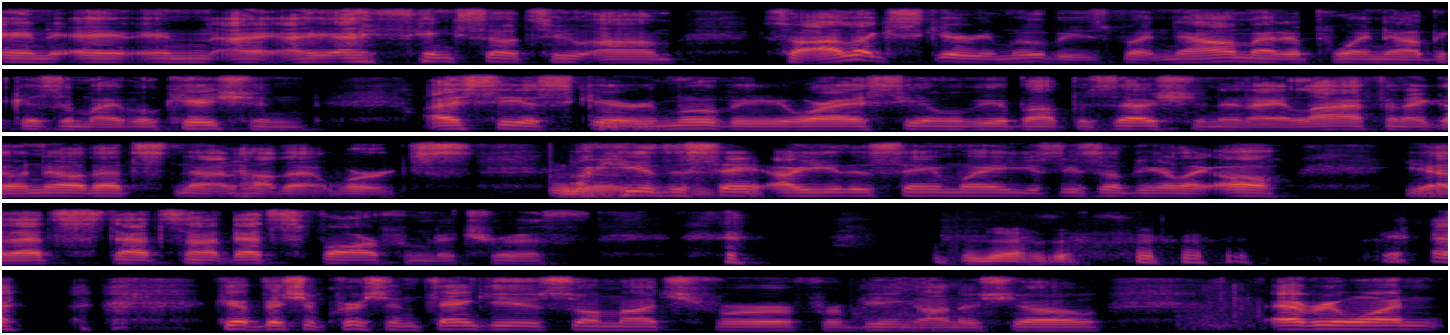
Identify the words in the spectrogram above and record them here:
and and, and I, I think so too. Um, so I like scary movies, but now I'm at a point now because of my vocation. I see a scary mm-hmm. movie or I see a movie about possession, and I laugh and I go, "No, that's not how that works." Are you the same? Are you the same way? You see something, you're like, "Oh, yeah, that's that's not that's far from the truth." okay, Bishop Christian, thank you so much for for being on the show. Everyone,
